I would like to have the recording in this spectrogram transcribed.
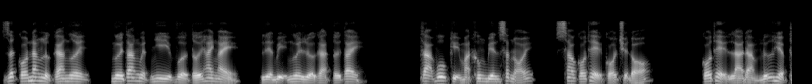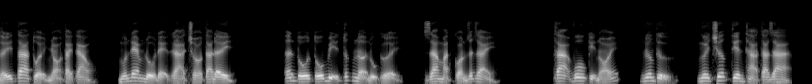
Rất có năng lực ca ngươi, người ta nguyệt nhi vừa tới hai ngày, liền bị ngươi lừa gạt tới tay. Tạ vô kỵ mặt không biến sắp nói, sao có thể có chuyện đó? Có thể là đàm nữ hiệp thấy ta tuổi nhỏ tài cao, muốn đem đồ đệ gà cho ta đây. Ân tố tố bị tức nợ nụ cười, da mặt còn rất dày tạ vô kỵ nói, nương tử, ngươi trước tiên thả ta ra.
